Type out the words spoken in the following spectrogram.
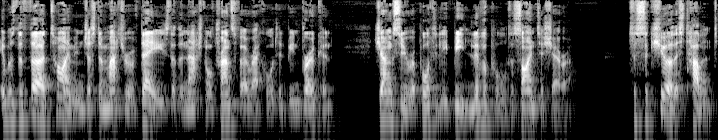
It was the third time in just a matter of days that the national transfer record had been broken. Jiangsu reportedly beat Liverpool to sign Teixeira. To secure this talent,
